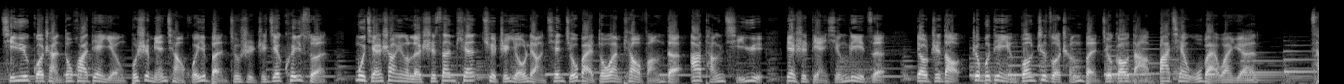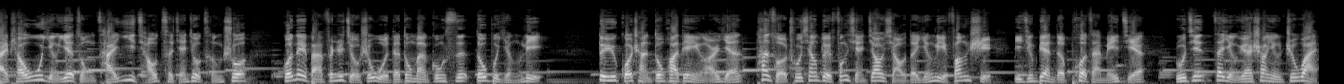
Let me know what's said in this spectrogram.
其余国产动画电影不是勉强回本，就是直接亏损。目前上映了十三天却只有两千九百多万票房的《阿唐奇遇》便是典型例子。要知道，这部电影光制作成本就高达八千五百万元。彩条屋影业总裁易桥此前就曾说，国内百分之九十五的动漫公司都不盈利。对于国产动画电影而言，探索出相对风险较小的盈利方式已经变得迫在眉睫。如今，在影院上映之外，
